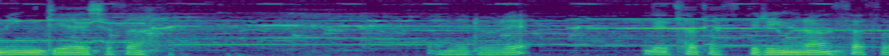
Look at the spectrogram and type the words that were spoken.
ming diya shata. Andi dore de tata ring ran sato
